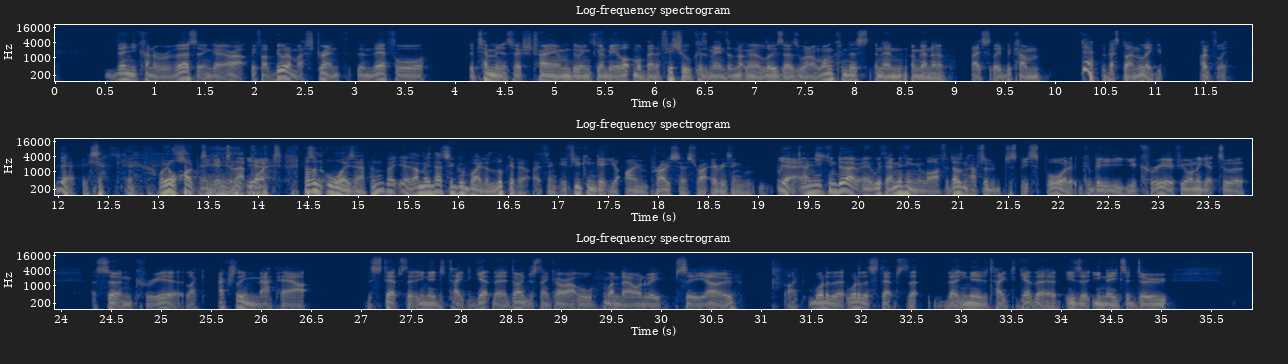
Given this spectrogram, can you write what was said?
then you kind of reverse it and go, all right, if I build up my strength, then therefore the 10 minutes of extra training I'm doing is going to be a lot more beneficial because it means I'm not going to lose those one-on-one contests, and then I'm going to basically become Yeah. the best player in the league, hopefully. Yeah, exactly. We all hope to get to that Yeah. point. Doesn't always happen, but yeah, I mean that's a good way to look at it. I think if you can get your own process right, everything. really yeah, and you can do that with anything in life. It doesn't have to just be sport. It could be your career. If you want to get to a, a certain career, like actually map out the steps that you need to take to get there. Don't just think, all right, well, one day I want to be CEO. Like, what are the what are the steps that that you need to take to get there? Is it you need to do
